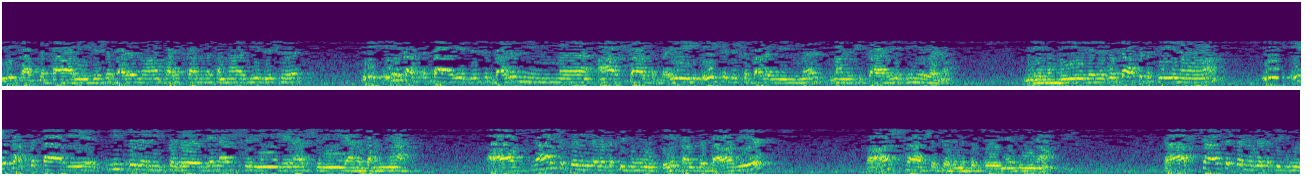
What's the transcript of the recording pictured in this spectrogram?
ඒකබ්බතාවයේ දේශ බලනවා පරිකර්ම සමාධියේ දේශ ඒ ඒකබ්බතාවයේ දේශ බලමින්ම ආස්වාද බැරි ඒක දේශ බලමින්ම මානසිකාරයේ නිවෙනවා. මේ මොහේ වෙනකොට අපිට පේනවා ඒ ඒකබ්බතාවයේ නිතර නිතර වෙනස් වී වෙනස් වී යන ධර්මයක්. ආස්වාද කරනකොට තිබුණු ඒකබ්බතාවයේ ආශ්වාස කරනකොට නැති වෙනවා. සාක්ෂාත් කරනකොට තිබුණු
